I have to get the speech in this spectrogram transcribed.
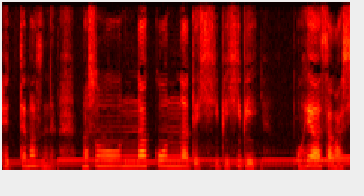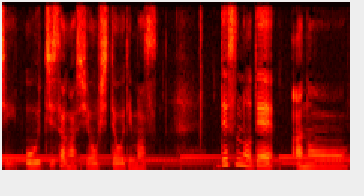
減ってますね。まあ、そんなこんなで日々日々お部屋探しお家探しをしております。ですのであの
